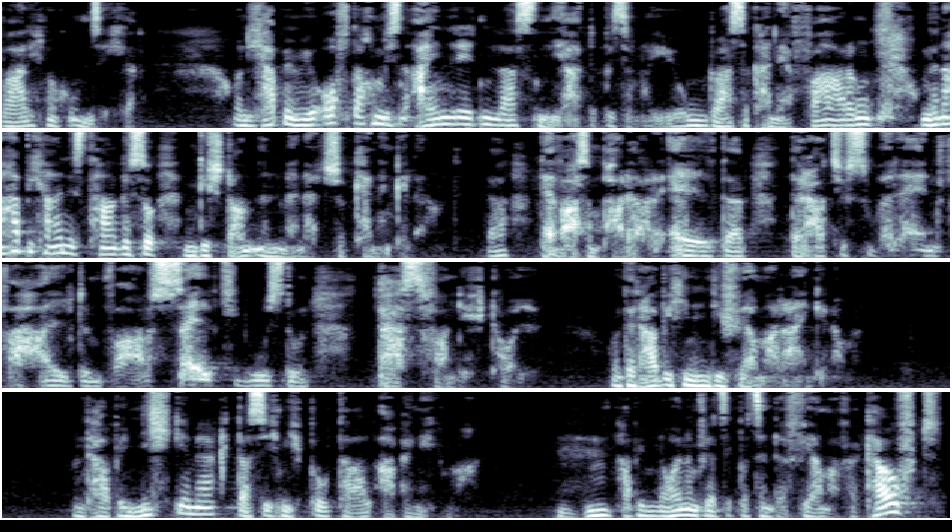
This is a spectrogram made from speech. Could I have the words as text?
war ich noch unsicher. Und ich habe mir oft auch ein bisschen einreden lassen, ja, du bist ja noch jung, du hast ja keine Erfahrung. Und dann habe ich eines Tages so einen gestandenen Manager kennengelernt. Ja, der war so ein paar Jahre älter, der hat sich souverän verhalten, war selbstbewusst und das fand ich toll. Und dann habe ich ihn in die Firma reingenommen und habe nicht gemerkt, dass ich mich brutal abhängig mache. Mhm. Habe ihm 49 Prozent der Firma verkauft.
